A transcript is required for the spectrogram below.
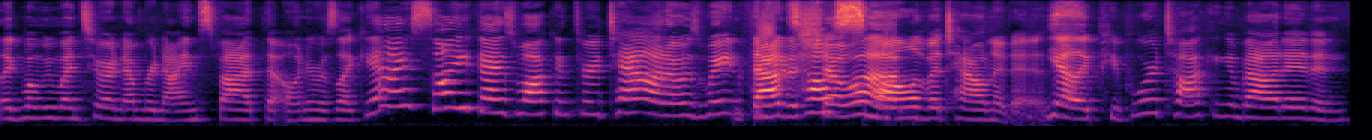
like when we went to our number nine spot, the owner was like, "Yeah, I saw you guys walking through town. I was waiting for you to show up." that's how small of a town it is. Yeah, like people were talking about it and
